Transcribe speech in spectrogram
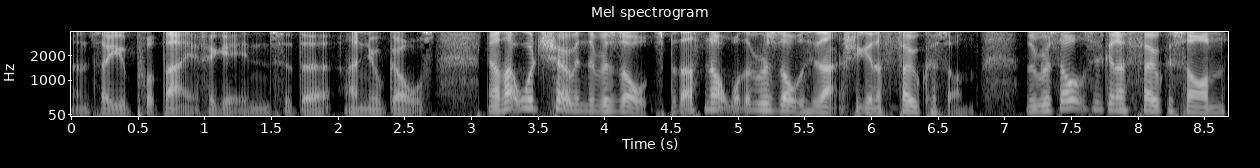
and so you put that figure into the annual goals. Now that would show in the results, but that's not what the results is actually going to focus on. The results is going to focus on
